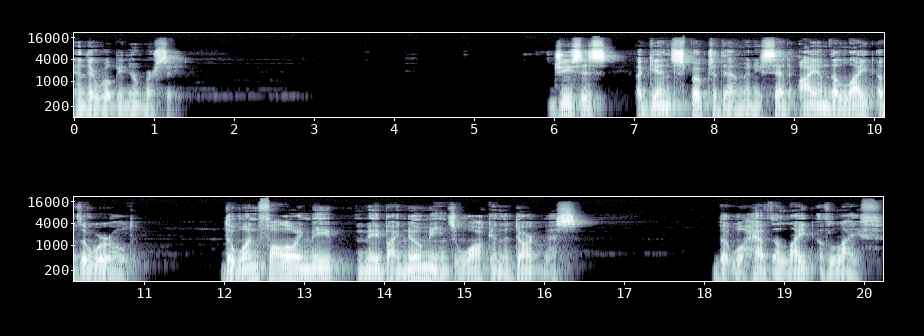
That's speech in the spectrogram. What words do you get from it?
and there will be no mercy. Jesus again spoke to them and he said, I am the light of the world. The one following me may by no means walk in the darkness, but will have the light of life.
